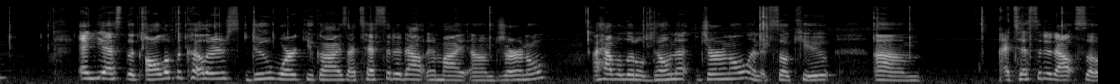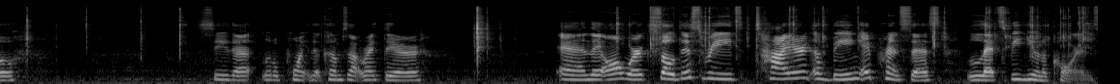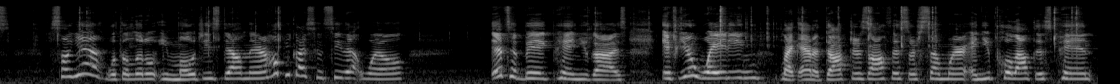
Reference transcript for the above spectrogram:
And yes, the, all of the colors do work, you guys. I tested it out in my um, journal. I have a little donut journal, and it's so cute. Um, I tested it out, so see that little point that comes out right there and they all work so this reads tired of being a princess let's be unicorns so yeah with the little emojis down there I hope you guys can see that well it's a big pen you guys. If you're waiting like at a doctor's office or somewhere and you pull out this pen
